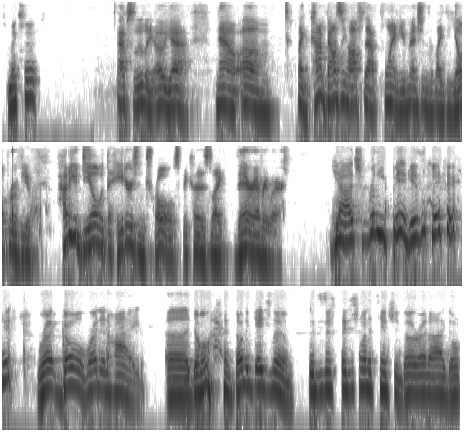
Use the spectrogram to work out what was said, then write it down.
Does it make sense? Absolutely. Oh yeah. Now, um, like kind of bouncing off that point, you mentioned like the Yelp review. How do you deal with the haters and trolls? Because like they're everywhere. Yeah, it's really big, isn't it? run, go, run and hide. Uh, don't don't engage them. They just they just want attention. Don't run eye. Don't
